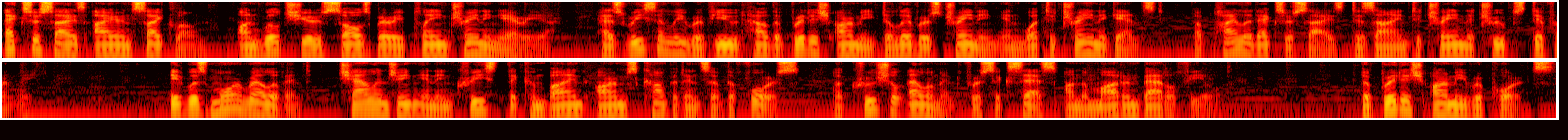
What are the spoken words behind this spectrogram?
Exercise Iron Cyclone, on Wiltshire's Salisbury Plain training area, has recently reviewed how the British Army delivers training and what to train against, a pilot exercise designed to train the troops differently. It was more relevant, challenging and increased the combined arms competence of the force, a crucial element for success on the modern battlefield. The British Army reports.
